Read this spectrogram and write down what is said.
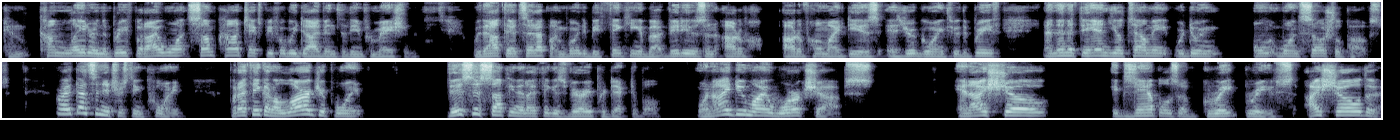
can come later in the brief, but I want some context before we dive into the information. Without that setup, I'm going to be thinking about videos and out of out of home ideas as you're going through the brief. And then at the end, you'll tell me we're doing only one social post. All right, that's an interesting point. But I think on a larger point, this is something that I think is very predictable. When I do my workshops and I show examples of great briefs, I show the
